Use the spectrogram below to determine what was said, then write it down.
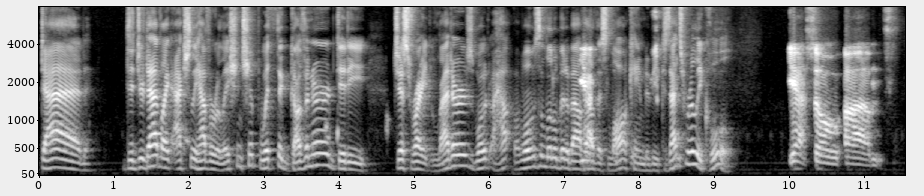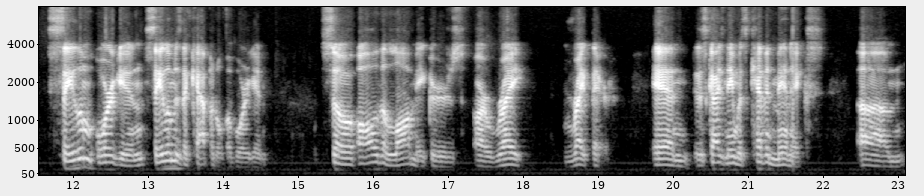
dad? Did your dad like actually have a relationship with the governor? Did he just write letters? What? How? What was a little bit about Yeah. how this law came to be? Because that's really cool. Yeah, so um, Salem, Oregon. Salem is the capital of Oregon. So all the lawmakers are right, right there. And this guy's name was Kevin Mannix, um,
